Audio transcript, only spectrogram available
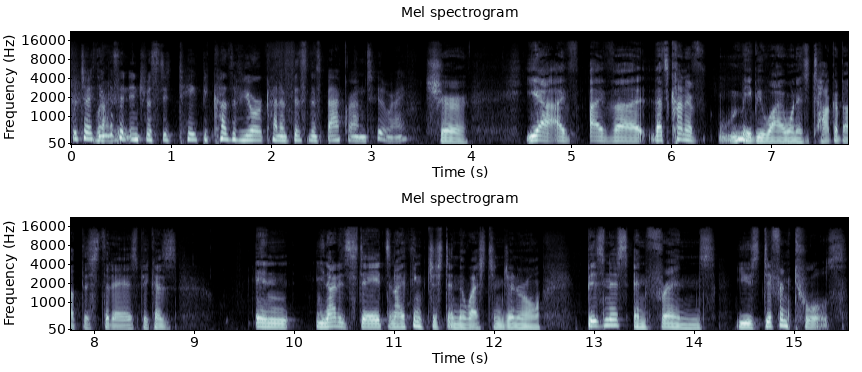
which I think is Right. an interesting take because of your kind of business background too, right? Sure. Yeah, I've, I've, uh, that's kind of maybe why I wanted to talk about this today is because in United States and I think just in the West in general, business and friends use different tools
